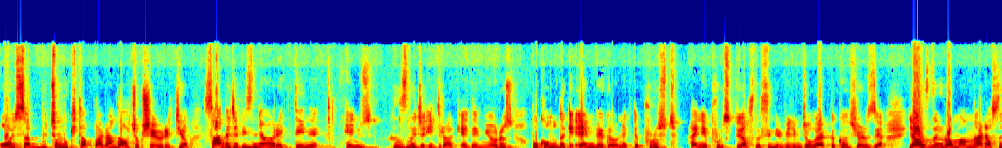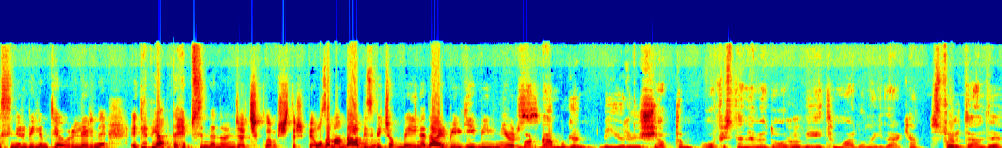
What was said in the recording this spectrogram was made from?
oysa bütün bu kitaplardan daha çok şey öğretiyor. Sadece biz ne öğrettiğini henüz hızlıca idrak edemiyoruz. Bu konudaki en büyük örnek de Proust. Hani Proust bir aslında sinir bilimci olarak da konuşuyoruz ya. Yazdığı romanlar aslında sinir bilim teorilerini edebiyatta hepsinden önce açıklamıştır. Ve o zaman daha biz birçok beyine dair bilgiyi bilmiyoruz. Bak ben bugün bir yürüyüş yaptım ofisten eve doğru bir eğitim vardı vardı ona giderken. Storytel'de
